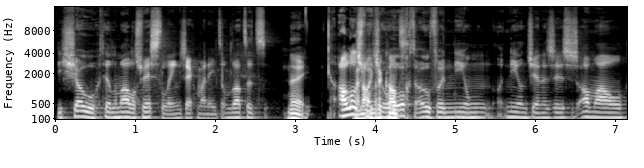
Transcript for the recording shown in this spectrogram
die show hoort helemaal als Westeling, zeg maar niet. Omdat het Nee, alles wat je kant- hoort over Neon, Neon Genesis is allemaal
